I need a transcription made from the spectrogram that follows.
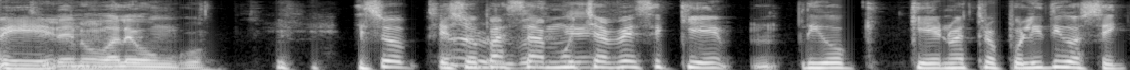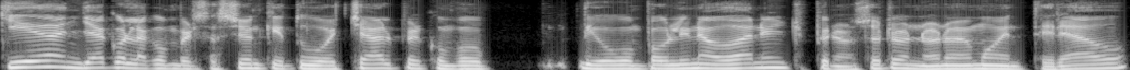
Eh, no vale hongo. Eso, eso pasa muchas veces que digo que nuestros políticos se quedan ya con la conversación que tuvo Chalper con, digo, con Paulina O'Danich, pero nosotros no nos hemos enterado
